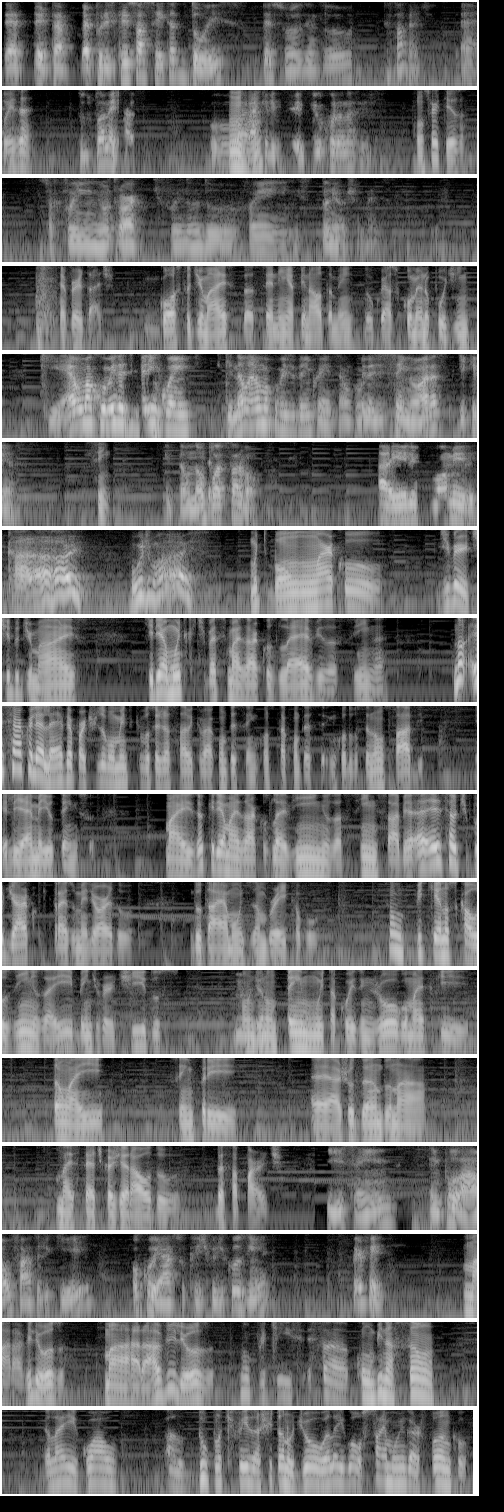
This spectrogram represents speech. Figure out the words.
É, tá- é por isso que ele só aceita dois pessoas dentro do restaurante. É, Pois é, tudo planejado. O Uhum. Araki ele previu o coronavírus. com certeza. Só que foi em outro arco, que foi no do. Foi em Stone Ocean, mas. É verdade. Gosto demais da ceninha final também, do Kuyasu comendo pudim. Que é uma comida de delinquente. Que não é uma comida de delinquentes, é uma comida de senhoras e crianças. Sim, Então não pode estar bom. Aí ele come ele, carai, bom demais. muito bom, um arco divertido demais. Queria muito que tivesse mais arcos leves assim, né? Não, esse arco ele é leve a partir do momento que você já sabe o que vai acontecer. Enquanto está acontecendo, enquanto você não sabe, ele é meio tenso. Mas eu queria mais arcos levinhos assim, sabe? É- Esse é o tipo de arco que traz o melhor do do Diamonds Unbreakable. São pequenos cauzinhos aí, bem divertidos, onde Uhum. não tem muita coisa em jogo, mas que estão aí sempre é, ajudando na, na estética geral do, dessa parte. E sem, sem pular o fato de que o Cuiaço, crítico de cozinha, perfeito. Maravilhoso. Maravilhoso. Não, porque essa combinação, ela é igual a dupla que fez a Chita no Joe, ela é igual Simon e Garfunkel.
